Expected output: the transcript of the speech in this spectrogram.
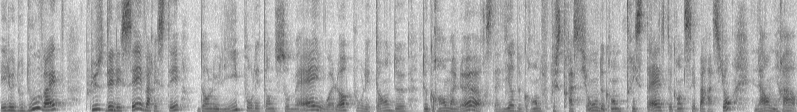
Et le doudou va être plus délaissé et va rester dans le lit pour les temps de sommeil ou alors pour les temps de, de grands malheurs, c'est-à-dire de grandes frustrations, de grandes tristesses, de grandes séparations. Là, on ira,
